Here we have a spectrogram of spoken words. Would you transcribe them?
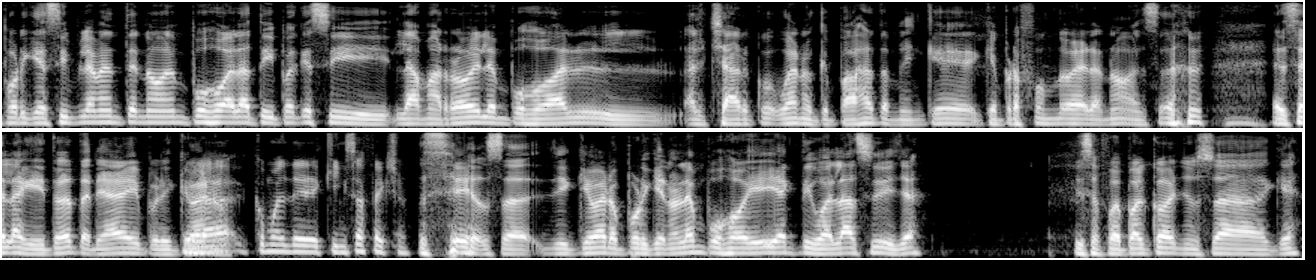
porque simplemente no empujó a la tipa que si la amarró y la empujó al, al charco. Bueno, qué paja también, qué, qué profundo era, ¿no? Ese, ese laguito que tenía ahí, pero y que Era bueno. como el de King's Affection. Sí, o sea, y que bueno, ¿por qué no la empujó y activó el lazo y ya? Y se fue para el coño, o sea, ¿qué?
